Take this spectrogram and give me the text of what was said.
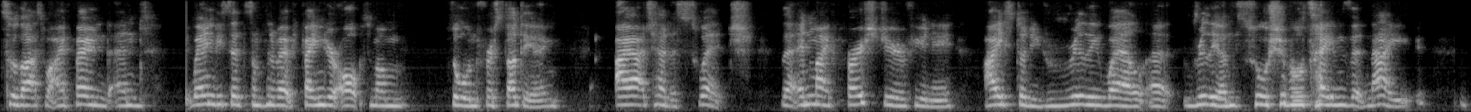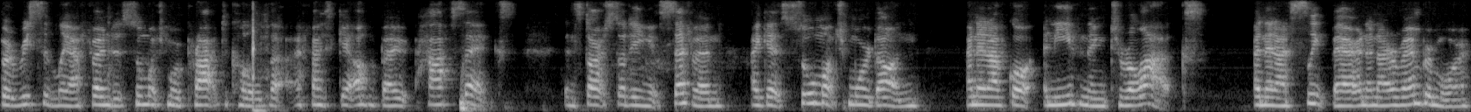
So that's what I found. And Wendy said something about find your optimum zone for studying. I actually had a switch that in my first year of uni, I studied really well at really unsociable times at night but recently I found it so much more practical that if I get up about half six and start studying at seven, I get so much more done. And then I've got an evening to relax. And then I sleep better and then I remember more.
